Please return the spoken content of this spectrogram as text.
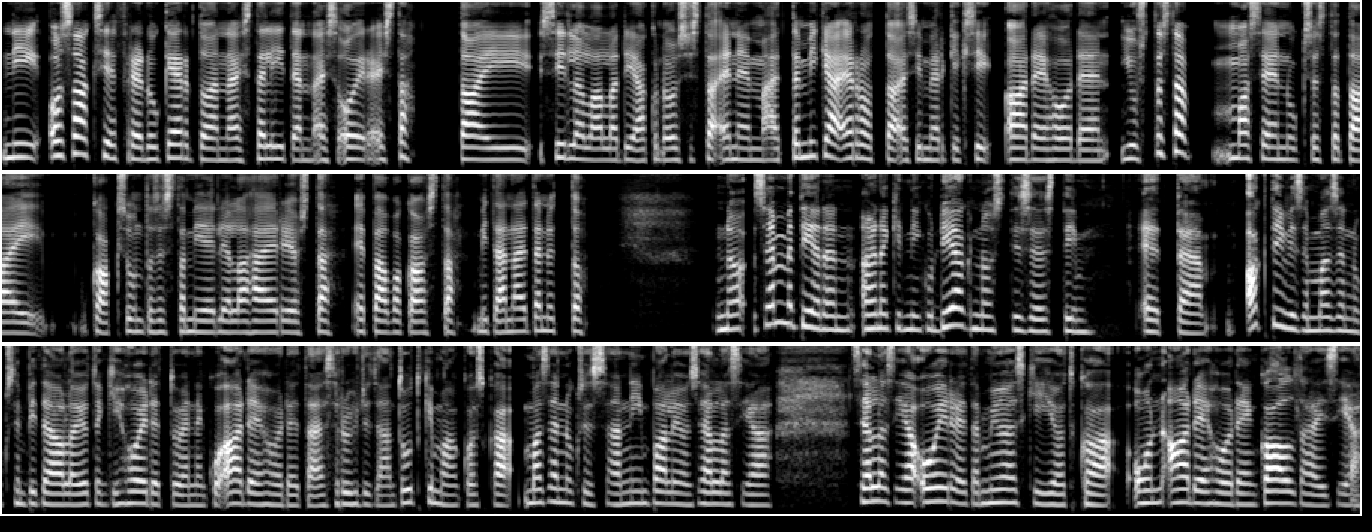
Niin osaako Fredu kertoa näistä liitännäisoireista? Tai sillä lailla diagnoosista enemmän, että mikä erottaa esimerkiksi ADHDn just tästä masennuksesta tai kaksisuuntaisesta mielialahäiriöstä, epävakaasta, mitä näitä nyt on? No sen mä tiedän ainakin niin kuin diagnostisesti, että aktiivisen masennuksen pitää olla jotenkin hoidettu ennen kuin ADHD tai ryhdytään tutkimaan, koska masennuksessa on niin paljon sellaisia, sellaisia oireita myöskin, jotka on ADHDn kaltaisia.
